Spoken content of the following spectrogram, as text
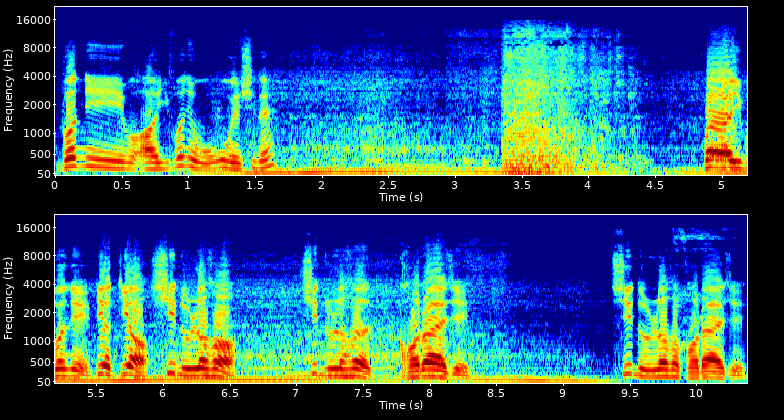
이번님 아 이번님 오고 계시네? 뭐야 이번님? 뛰어 뛰어. C 눌러서 C 눌러서 걸어야지. C 눌러서 걸어야지.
